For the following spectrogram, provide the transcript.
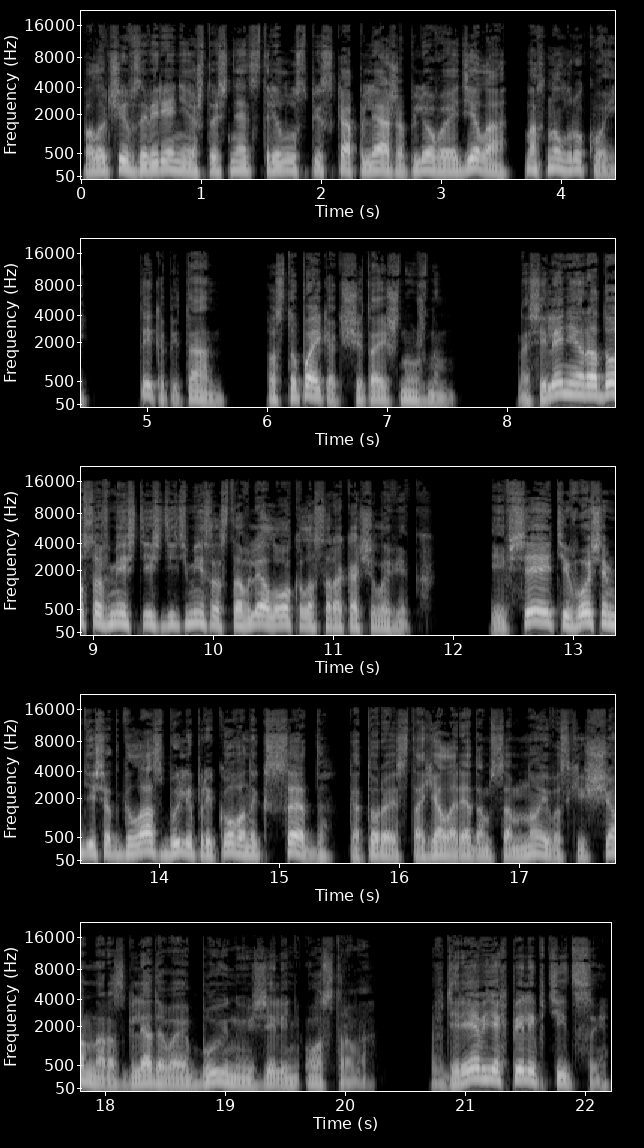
Получив заверение, что снять стрелу с песка пляжа плевое дело, махнул рукой. «Ты, капитан, поступай, как считаешь нужным». Население Родоса вместе с детьми составляло около сорока человек. И все эти восемьдесят глаз были прикованы к Сед, которая стояла рядом со мной, восхищенно разглядывая буйную зелень острова. В деревьях пели птицы.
